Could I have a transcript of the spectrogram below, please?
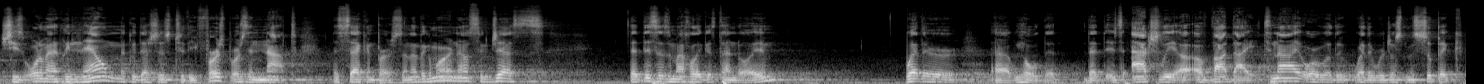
she's automatically now mikudeshes to the first person, not the second person. And the Gemara now suggests that this is a machlekes tanoim, whether uh, we hold that, that it's actually a, a vadai tanai, or whether, whether we're just mesupik.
